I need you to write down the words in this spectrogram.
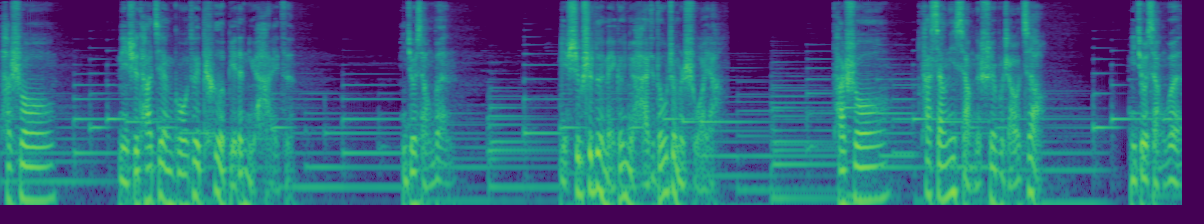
他说。你是他见过最特别的女孩子，你就想问：你是不是对每个女孩子都这么说呀？他说他想你想的睡不着觉，你就想问：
